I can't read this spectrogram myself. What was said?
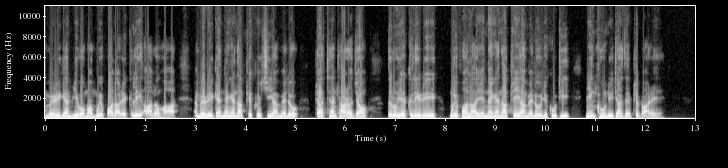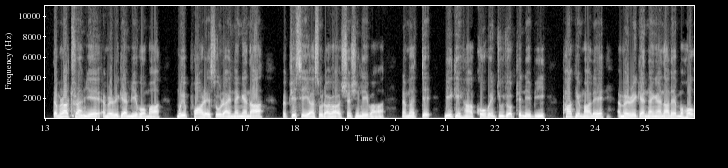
အမေရိကန်မြေပေါ်မှာမွေးဖွားလာတဲ့ကလေးအားလုံးဟာအမေရိကန်နိုင်ငံသားဖြစ်ခွင့်ရှိရမယ်လို့ပြဋ္ဌာန်းထားတာကြောင့်သူတို့ရဲ့ကလေးတွေ မွေးဖွားလာရင်နိုင်ငံသားဖြစ်ရမယ်လို့ယခုထိညှင်းခုန်နေကြဆဲဖြစ်ပါတယ်။သမ္မတထရမ့်ရဲ့အမေရိကန်မြေပေါ်မှာမွေးဖွားတဲ့ဆိုတိုင်းနိုင်ငံသားမဖြစ်စေရဆိုတာကရှင်းရှင်းလေးပါနံပါတ်1မိခင်ဟာခိုးဝင်ကျူးကျော်ဖြစ်နေပြီးဖခင်မှာလည်းအမေရိကန်နိုင်ငံသားလည်းမဟုတ်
